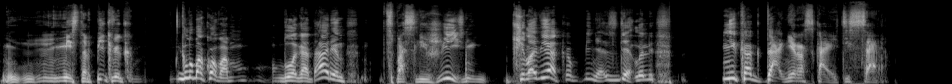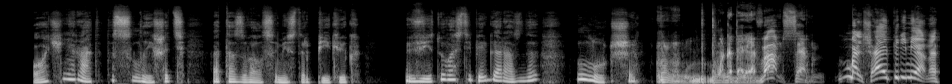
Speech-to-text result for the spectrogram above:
«Мистер Пиквик глубоко вам благодарен. Спасли жизнь. Человека меня сделали. Никогда не раскаетесь, сэр!» «Очень рад это слышать», — отозвался мистер Пиквик. «Вид у вас теперь гораздо лучше». «Благодаря вам, сэр. Большая перемена.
